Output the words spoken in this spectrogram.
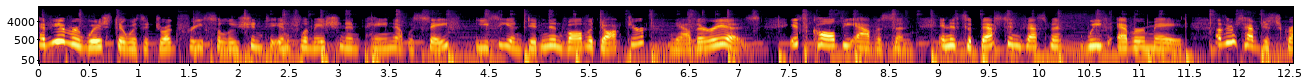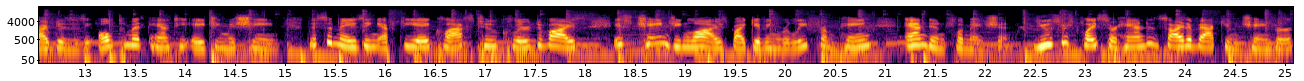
Have you ever wished there was a drug free solution to inflammation and pain that was safe, easy, and didn't involve a doctor? Now there is. It's called the Avacen, and it's the best investment we've ever made. Others have described it as the ultimate anti aging machine. This amazing FDA Class II cleared device is changing lives by giving relief from pain and inflammation. Users place their hand inside a vacuum chamber,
